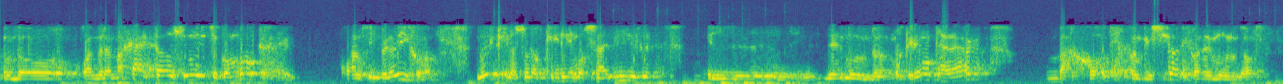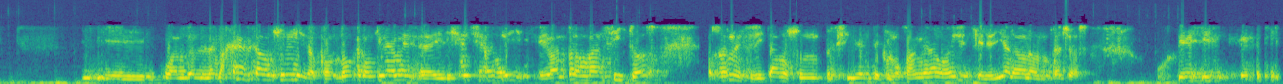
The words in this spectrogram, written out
Cuando, cuando la Embajada de Estados Unidos se convoca, Juan siempre lo dijo, no es que nosotros queremos salir del, mundo, nos queremos quedar bajo otras condiciones con el mundo. Y cuando la Embajada de Estados Unidos convoca continuamente la dirigencia política y van todos mancitos, nosotros necesitamos un presidente como Juan Grabois que le diga a los muchachos, ustedes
